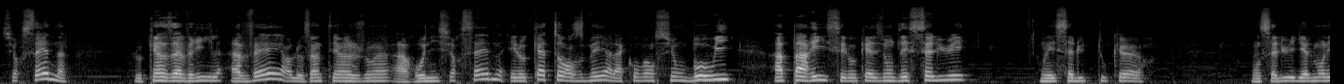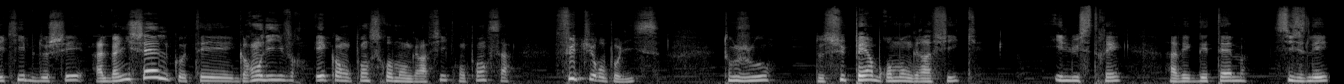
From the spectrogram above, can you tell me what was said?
sur scène le 15 avril à Vers, le 21 juin à Rony-sur-Seine et le 14 mai à la convention Bowie à Paris. C'est l'occasion de les saluer. On les salue de tout cœur. On salue également l'équipe de chez Albin Michel, côté grand livre. Et quand on pense roman graphique, on pense à Futuropolis. Toujours de superbes romans graphiques illustrés avec des thèmes ciselés.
